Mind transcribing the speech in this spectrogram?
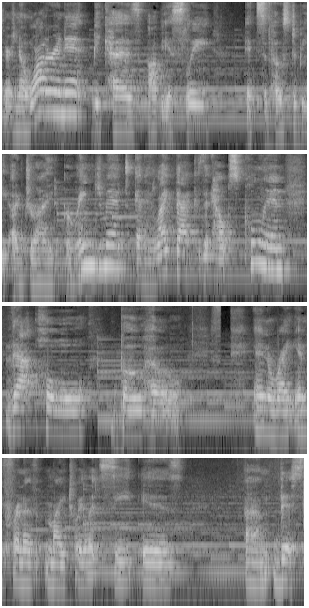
There's no water in it because obviously it's supposed to be a dried arrangement and I like that because it helps pull in that whole boho. And right in front of my toilet seat is um, this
